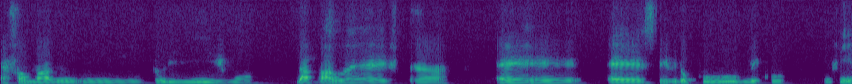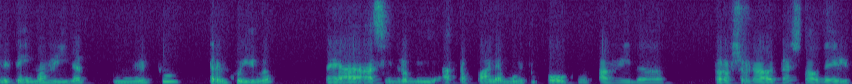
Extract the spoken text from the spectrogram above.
é formado em turismo, dá palestra, é, é servidor público, enfim, ele tem uma vida muito tranquila, né? A, a síndrome atrapalha muito pouco a vida profissional e pessoal dele.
